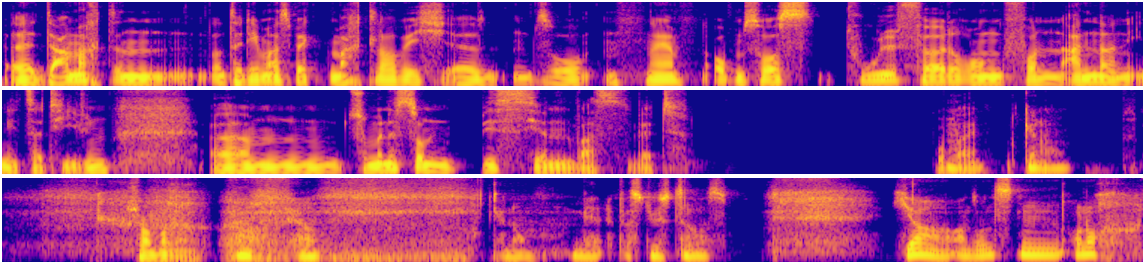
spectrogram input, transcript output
da macht unter dem Aspekt macht, glaube ich, so, naja, Open Source Tool Förderung von anderen Initiativen ähm, zumindest so ein bisschen was wett. Wobei. Genau. Schauen wir mal. Ja, genau. Mehr etwas Düsteres. Ja, ansonsten auch noch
